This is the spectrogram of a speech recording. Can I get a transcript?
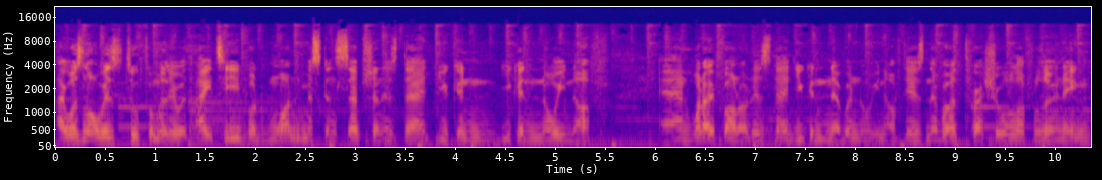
I wasn't always too familiar with IT, but one misconception is that you can, you can know enough and what I found out is that you can never know enough. There's never a threshold of learning.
